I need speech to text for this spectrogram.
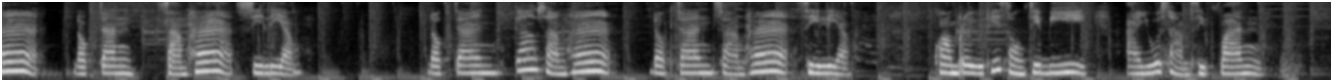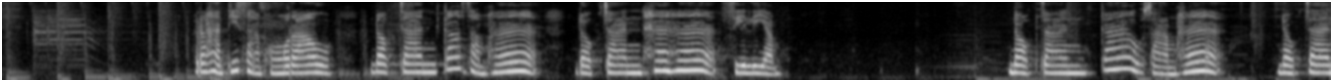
935 ดอกจัน 35 สี่เหลี่ยม ดอกจัน 935 ดอกจัน 35 สี่เหลี่ยม ความเร็วอยู่ที่ 2 GB อายุ 30 วัน รหัสที่ 3 ของเรา ดอกจัน 935 ดอกจัน 55 สี่เหลี่ยม ดอกจัน 935 ดอกจัน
